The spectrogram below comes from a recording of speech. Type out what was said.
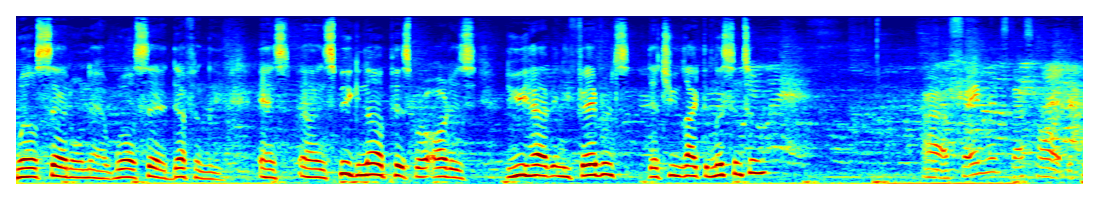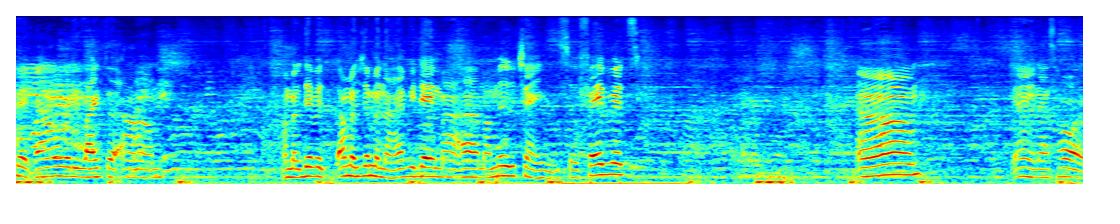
Well said on that. Well said, definitely. And uh, speaking of Pittsburgh artists, do you have any favorites that you like to listen to? Uh, favorites? That's hard to pick. I don't really like the. Um, I'm a divi- I'm a Gemini. Every day my uh, my mood changes. So favorites. Um, dang, that's hard.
